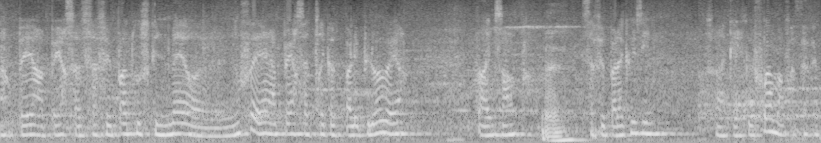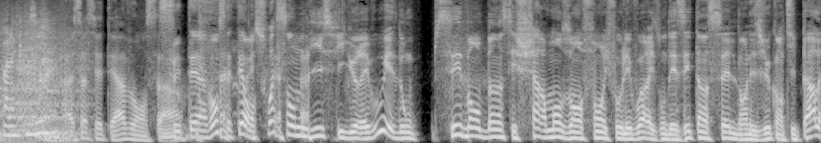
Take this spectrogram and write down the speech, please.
un père, un père, ça, ça fait pas tout ce qu'une mère euh, nous fait. Un père, ça tricote pas les pulls verts, par exemple. Ouais. Ça fait pas la cuisine. Ça, quelquefois, mais enfin, ça fait pas la cuisine. Ah, ça, c'était avant, ça. hein. C'était avant, c'était en 70, figurez-vous. Et donc, ces bambins, ces charmants enfants, il faut les voir, ils ont des étincelles dans les yeux quand ils parlent.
